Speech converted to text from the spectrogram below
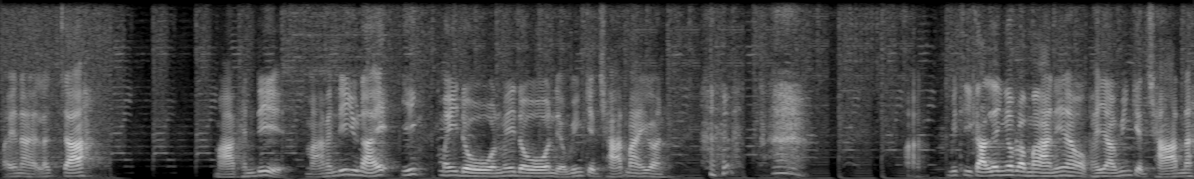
ไปไหนแล้วจ๊ะหมาแพนดี้หมาแพนดี้อยู่ไหนยิงไม่โดนไม่โดน เดี๋ยววิ่งเก็บชาร์จไมค์ก่อน วิธีการเล่นก็ประมาณนี้นะครับพยายามวิ่งเก็บชาร์จนะ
